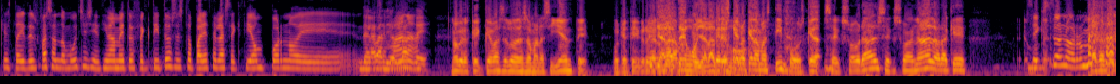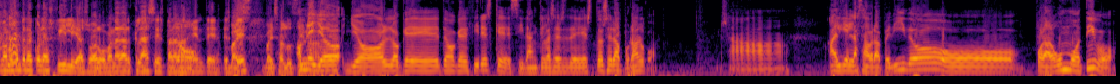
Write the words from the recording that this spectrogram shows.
Que estáis desfasando mucho y si encima meto efectitos, esto parece la sección porno de, de De la Radio semana. No, pero es que ¿qué va a ser lo de la semana siguiente? Porque es que yo creo que Ya no la queda- tengo, ya la pero es tengo. que no queda más tipos. Queda sexo oral, sexo anal, ahora que Sexo normal. vamos a empezar con las filias o algo, van a dar clases para No, la gente. Es vais, que vais a alucinar. Hombre, yo, yo lo que tengo que decir es que si dan clases de esto será por algo. O sea, alguien las habrá pedido o por algún motivo.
